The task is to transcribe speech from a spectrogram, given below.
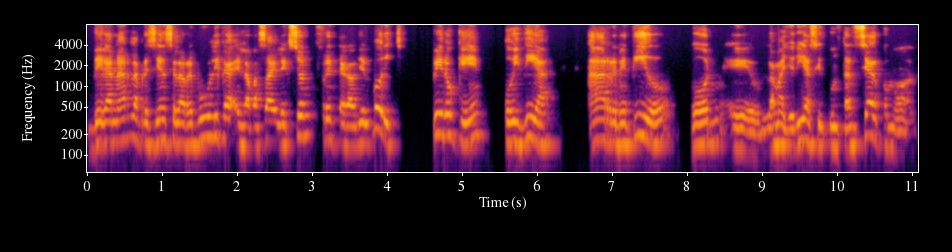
de ganar la presidencia de la República en la pasada elección frente a Gabriel Boric, pero que hoy día ha arremetido con eh, la mayoría circunstancial, como,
